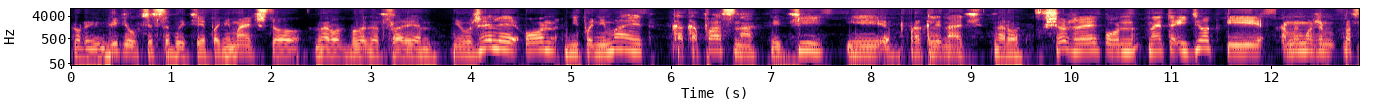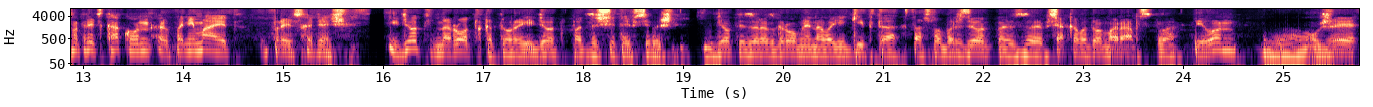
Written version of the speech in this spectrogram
который видел все события, понимает, что народ благословен. Неужели он не понимает, как опасно идти и проклинать народ? Все же он на это идет, и мы можем посмотреть, как он понимает происходящее. Идет народ, который идет под защитой Всевышнего. Идет из разгромленного Египта, освобожден из всякого дома рабства. И он э, уже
